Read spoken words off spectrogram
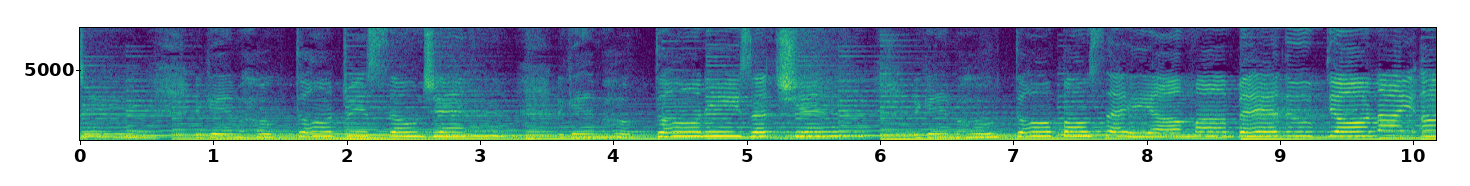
တယ်တကယ်မဟုတ်တော့တွေ့ဆုံးခြင်းတ ကယ်မဟုတ်တော့နေစခြင်းတကယ်မဟုတ်တော့ပေါင်းဆက်ရမှာပဲသူပြောနိုင်အောဒီင်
